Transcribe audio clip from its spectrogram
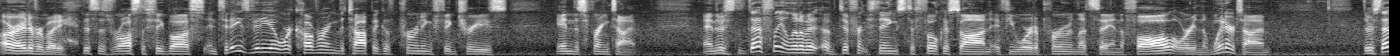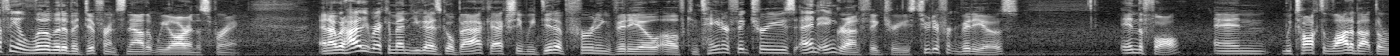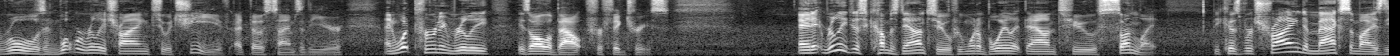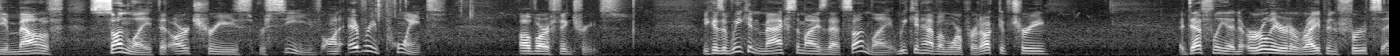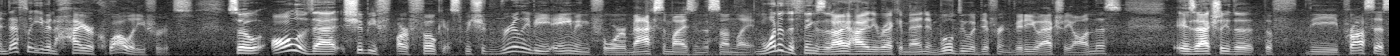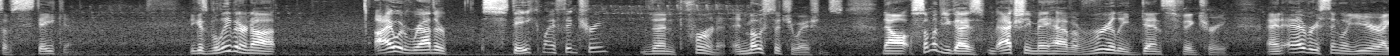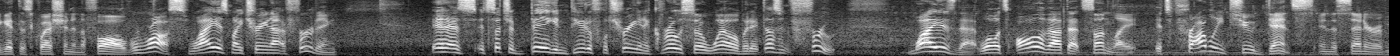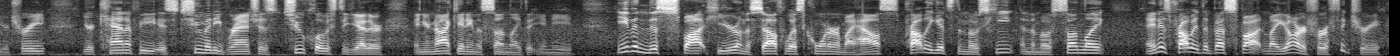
All right, everybody, this is Ross the Fig Boss. In today's video, we're covering the topic of pruning fig trees in the springtime. And there's definitely a little bit of different things to focus on if you were to prune, let's say in the fall or in the wintertime. There's definitely a little bit of a difference now that we are in the spring. And I would highly recommend you guys go back. Actually, we did a pruning video of container fig trees and in-ground fig trees, two different videos in the fall and we talked a lot about the rules and what we're really trying to achieve at those times of the year and what pruning really is all about for fig trees. And it really just comes down to, if we want to boil it down to sunlight, because we're trying to maximize the amount of sunlight that our trees receive on every point of our fig trees. Because if we can maximize that sunlight, we can have a more productive tree, definitely an earlier to ripen fruits and definitely even higher quality fruits. So all of that should be our focus. We should really be aiming for maximizing the sunlight. And one of the things that I highly recommend, and we'll do a different video actually on this, is actually the, the, the process of staking. Because believe it or not, I would rather stake my fig tree than prune it in most situations. Now, some of you guys actually may have a really dense fig tree and every single year I get this question in the fall, well, Ross, why is my tree not fruiting? It has, it's such a big and beautiful tree and it grows so well, but it doesn't fruit. Why is that? Well, it's all about that sunlight. It's probably too dense in the center of your tree. Your canopy is too many branches, too close together, and you're not getting the sunlight that you need. Even this spot here on the southwest corner of my house probably gets the most heat and the most sunlight, and it's probably the best spot in my yard for a fig tree.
